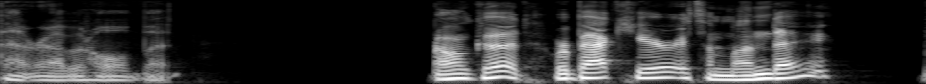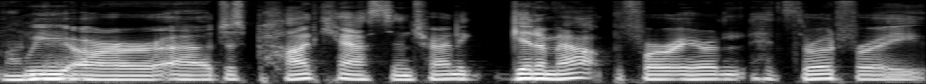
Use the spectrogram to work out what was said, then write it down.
that rabbit hole, but All good. We're back here. It's a Monday. Monday. We are uh, just podcasting, trying to get them out before Aaron hits the road for a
